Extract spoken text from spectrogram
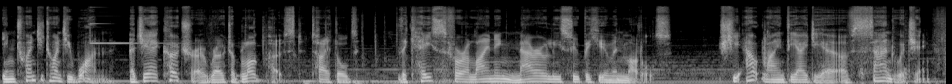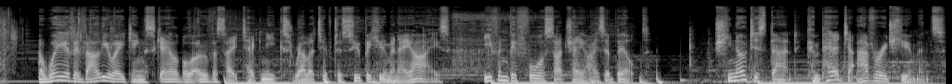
In 2021, Ajeya Cotra wrote a blog post titled The Case for Aligning Narrowly Superhuman Models. She outlined the idea of sandwiching, a way of evaluating scalable oversight techniques relative to superhuman AIs, even before such AIs are built. She noticed that, compared to average humans,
